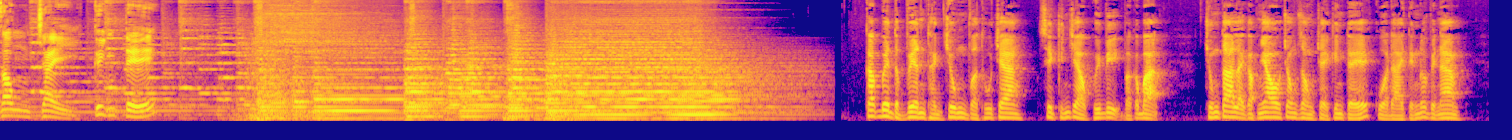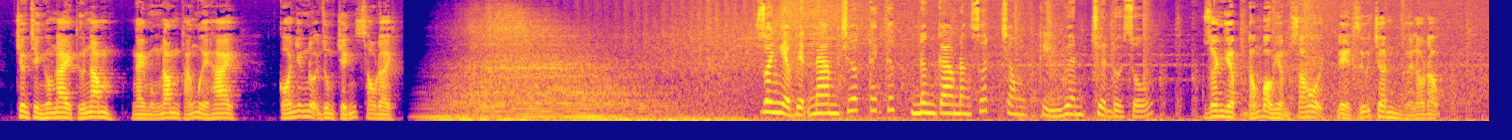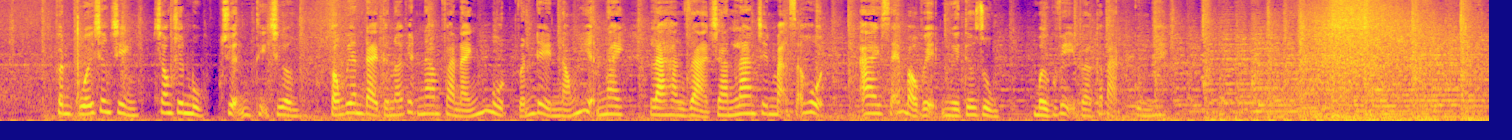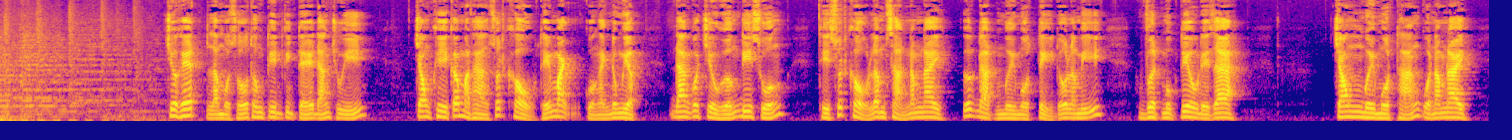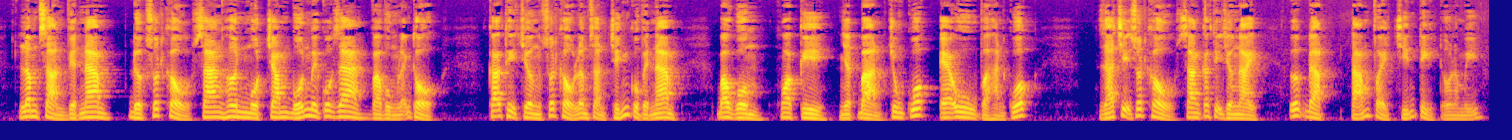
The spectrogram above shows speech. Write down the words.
Dòng chảy kinh tế. Các biên tập viên Thành Trung và Thu Trang xin kính chào quý vị và các bạn. Chúng ta lại gặp nhau trong dòng chảy kinh tế của Đài Tiếng nói Việt Nam. Chương trình hôm nay thứ năm, ngày mùng 5 tháng 12 có những nội dung chính sau đây. Doanh nghiệp Việt Nam trước thách thức nâng cao năng suất trong kỷ nguyên chuyển đổi số. Doanh nghiệp đóng bảo hiểm xã hội để giữ chân người lao động. Phần cuối chương trình, trong chuyên mục Chuyện thị trường, phóng viên Đài Tiếng Nói Việt Nam phản ánh một vấn đề nóng hiện nay là hàng giả tràn lan trên mạng xã hội. Ai sẽ bảo vệ người tiêu dùng? Mời quý vị và các bạn cùng nghe. Trước hết là một số thông tin kinh tế đáng chú ý. Trong khi các mặt hàng xuất khẩu thế mạnh của ngành nông nghiệp đang có chiều hướng đi xuống, thì xuất khẩu lâm sản năm nay ước đạt 11 tỷ đô la Mỹ, vượt mục tiêu đề ra. Trong 11 tháng của năm nay, lâm sản Việt Nam được xuất khẩu sang hơn 140 quốc gia và vùng lãnh thổ. Các thị trường xuất khẩu lâm sản chính của Việt Nam bao gồm Hoa Kỳ, Nhật Bản, Trung Quốc, EU và Hàn Quốc. Giá trị xuất khẩu sang các thị trường này ước đạt 8,9 tỷ đô la Mỹ.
